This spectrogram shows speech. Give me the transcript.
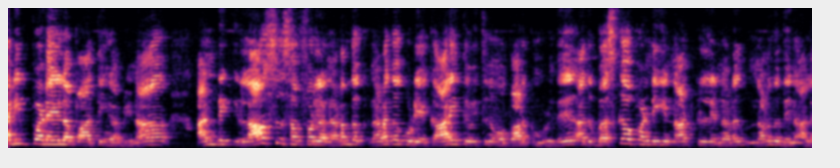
அடிப்படையில் பார்த்தீங்க அப்படின்னா அன்றைக்கு லாஸ்ட் சஃபரில் நடந்த நடக்கக்கூடிய காரியத்தை வைத்து நம்ம பார்க்கும் பொழுது அது பஸ்கா பண்டிகை நாட்களில் நட நடந்ததினால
